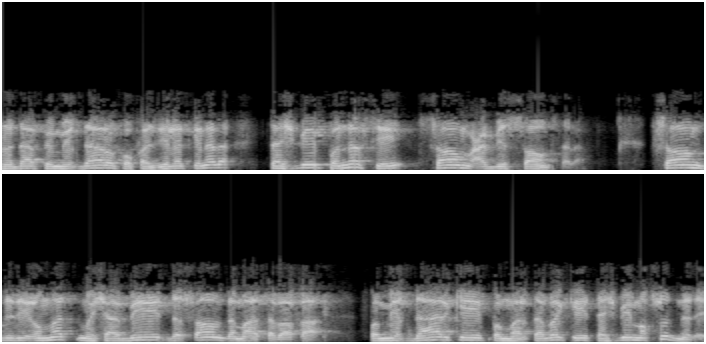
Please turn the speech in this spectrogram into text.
نو دا په مقدار او په فضیلت کې نه ده تشبیه په نفس صام عبد الصام سره صام د دې امت مشابه د صام د ما سبقه په مقدار کې په مرتبه کې تشبیه مقصود نه ده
